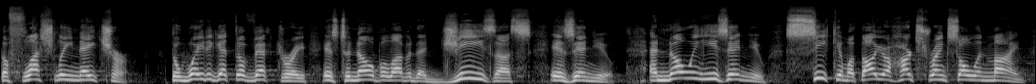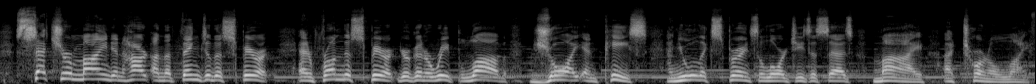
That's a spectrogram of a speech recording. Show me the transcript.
the fleshly nature, the way to get the victory is to know, beloved, that Jesus is in you. And knowing He's in you, seek Him with all your heart, strength, soul, and mind. Set your mind and heart on the things of the Spirit. And from the Spirit, you're going to reap love, joy, and peace. And you will experience, the Lord Jesus says, my eternal life.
